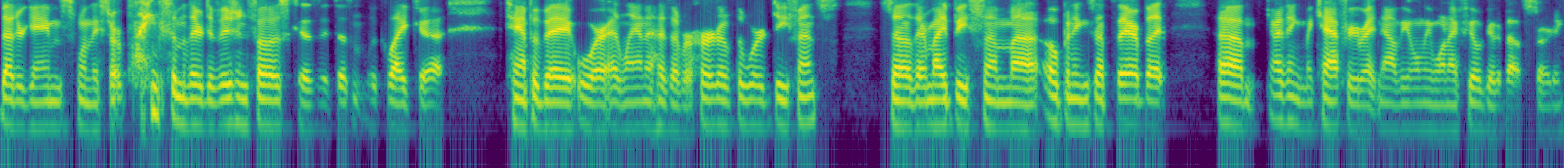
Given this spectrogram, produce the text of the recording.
better games when they start playing some of their division foes because it doesn't look like uh, Tampa Bay or Atlanta has ever heard of the word defense. So there might be some uh, openings up there, but um, I think McCaffrey right now the only one I feel good about starting.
